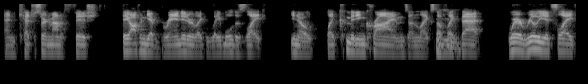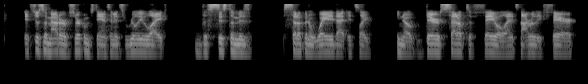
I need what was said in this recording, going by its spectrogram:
and catch a certain amount of fish, they often get branded or like labeled as like you know, like committing crimes and like stuff mm-hmm. like that, where really it's like it's just a matter of circumstance and it's really like the system is set up in a way that it's like, you know, they're set up to fail and it's not really fair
